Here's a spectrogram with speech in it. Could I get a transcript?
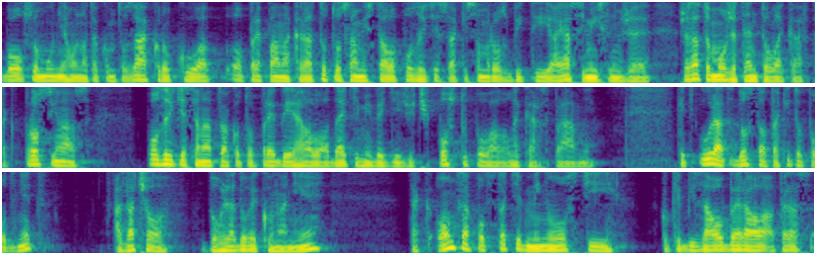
bol som u neho na takomto zákroku a o, pre pána kráľa, toto sa mi stalo, pozrite sa, aký som rozbitý a ja si myslím, že, že za to môže tento lekár. Tak prosím vás, pozrite sa na to, ako to prebiehalo a dajte mi vedieť, že či postupoval lekár správne. Keď úrad dostal takýto podnet a začal dohľadové konanie, tak on sa v podstate v minulosti ako keby zaoberal, a teraz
